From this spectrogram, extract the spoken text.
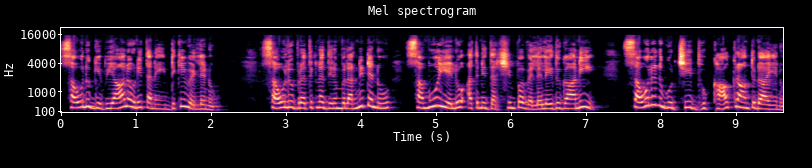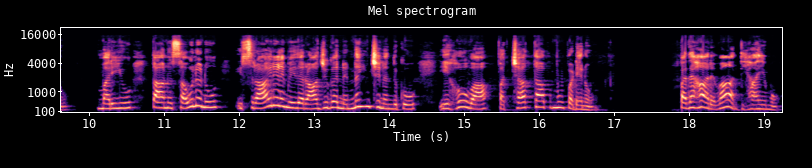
సౌలు గిబియాలోని తన ఇంటికి వెళ్ళెను. సౌలు బ్రతికిన దినములన్నిటను సమూయేలు అతని దర్శింప వెళ్ళలేదు గాని సౌలును గుర్చి దుఃఖాక్రాంతుడాయెను. మరియు తాను సౌలును ఇస్రాయేలుల మీద రాజుగా నిర్ణయించినందుకు ఎహోవా పశ్చాత్తాపము పడెను. పదహారవ అధ్యాయము.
